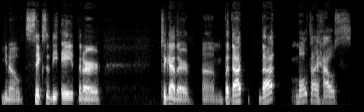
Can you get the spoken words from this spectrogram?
you know, six of the eight that are together. Um, but that that multi-house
